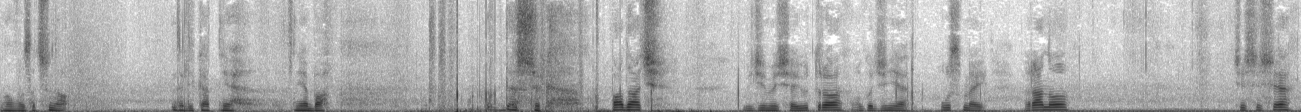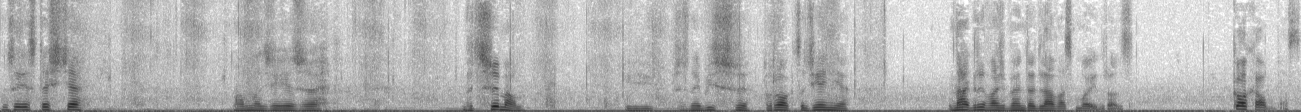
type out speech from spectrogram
Znowu zaczyna delikatnie z nieba deszczyk padać. Widzimy się jutro o godzinie 8 rano. Cieszę się, że jesteście. Mam nadzieję, że wytrzymam i przez najbliższy rok codziennie nagrywać będę dla Was, moi drodzy. Kocham Was.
